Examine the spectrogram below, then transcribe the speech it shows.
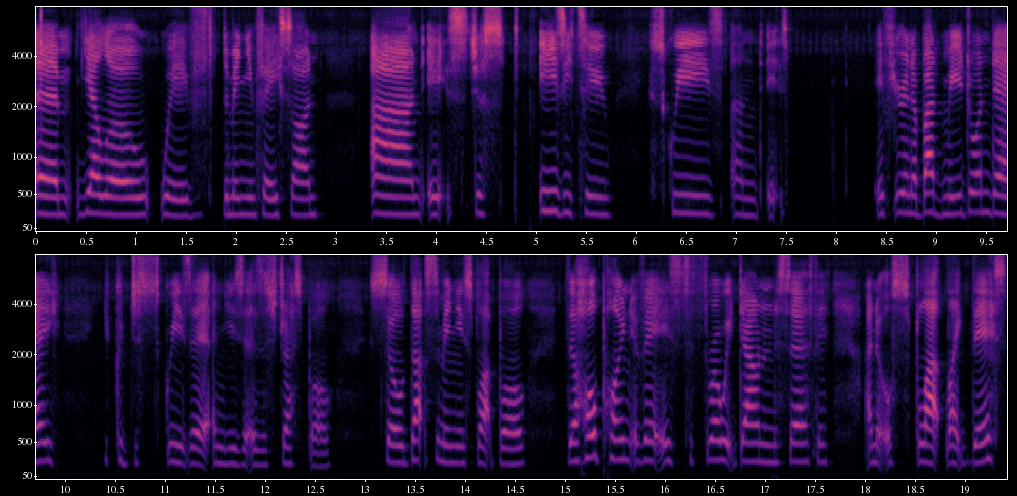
um, yellow with the minion face on, and it's just easy to squeeze. And it's if you're in a bad mood one day, you could just squeeze it and use it as a stress ball. So that's the minion splat ball. The whole point of it is to throw it down on the surface and it'll splat like this.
